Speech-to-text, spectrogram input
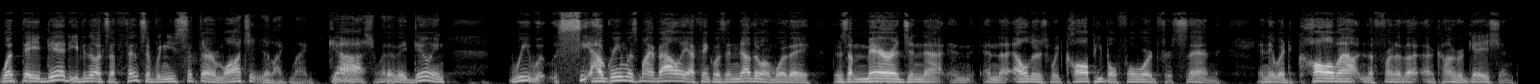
what they did, even though it's offensive. When you sit there and watch it, you're like, my gosh, what are they doing? We see how green was my valley, I think was another one where they, there's a marriage in that and, and the elders would call people forward for sin and they would call them out in the front of the uh, congregation.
